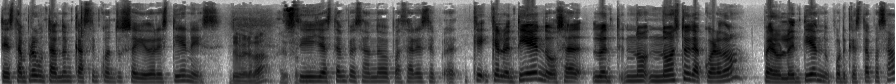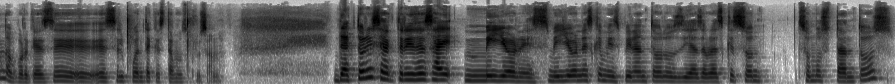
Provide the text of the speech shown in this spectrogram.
te están preguntando en casting cuántos seguidores tienes. ¿De verdad? Eso Sí, no- ya está empezando a pasar ese... Que, que lo entiendo, o sea, lo ent- no, no estoy de acuerdo, pero lo entiendo porque está pasando, porque ese es el puente que estamos cruzando. De actores y actrices hay millones, millones que me inspiran todos los días. De verdad es que son, somos tantos,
